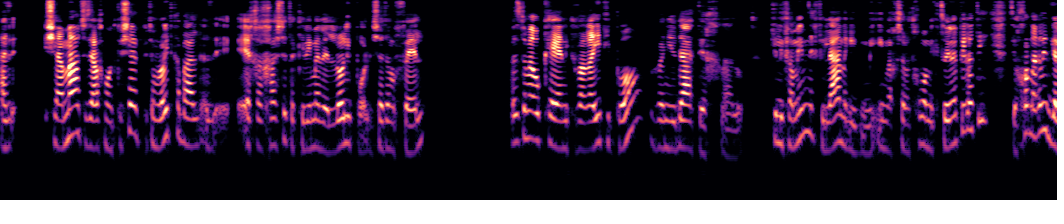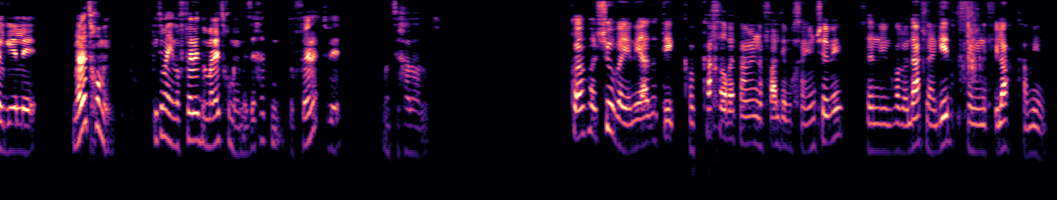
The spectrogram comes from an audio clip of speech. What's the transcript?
אז שאמרת שזה היה לך מאוד קשה ופתאום לא התקבלת, אז איך רכשת את הכלים האלה לא ליפול, שאתה נופל? ואז אתה אומר, אוקיי, אני כבר הייתי פה ואני יודעת איך לעלות. כי לפעמים נפילה, נגיד, אם עכשיו התחום המקצועי מפיל אותי, זה יכול מהר להתגלגל למלא תחומים. פתאום אני נופלת במלא תחומים, אז איך את נופלת ומצליחה לעלות? קודם כל, שוב, הידיעה הזאת, כל כך הרבה פעמים נפלתי בחיים שלי, שאני כבר יודעת להגיד שמנפילה קמים.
